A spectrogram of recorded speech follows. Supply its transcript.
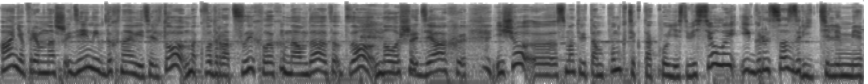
Аня прям наш идейный вдохновитель. То на квадроциклах нам, да, то, то на лошадях. Еще, э, смотри, там пунктик такой есть. Веселые игры со зрителями.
